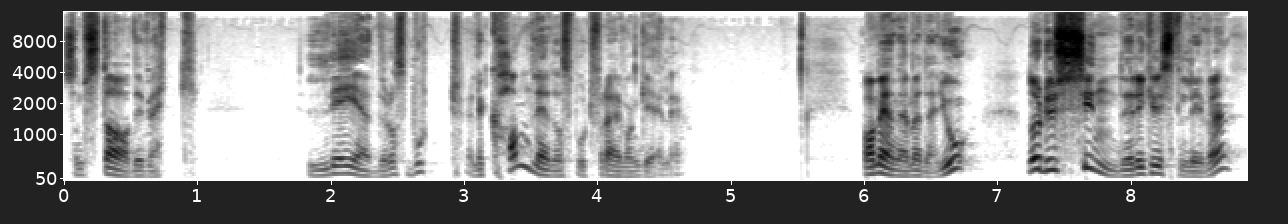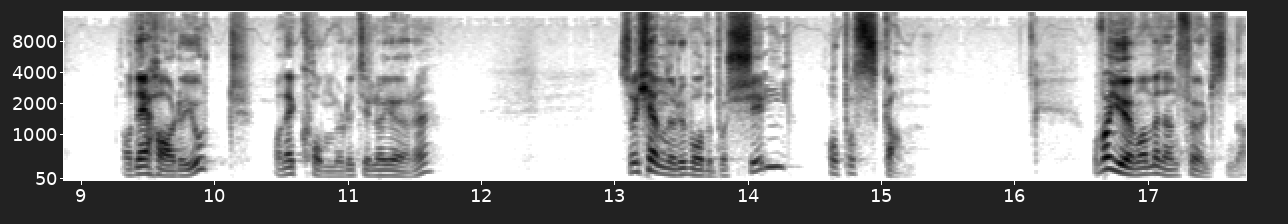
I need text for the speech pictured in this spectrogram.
som stadig vekk leder oss bort, eller kan lede oss bort fra evangeliet. Hva mener jeg med det? Jo, når du synder i kristenlivet, og det har du gjort, og det kommer du til å gjøre, så kjenner du både på skyld og på skam. Og hva gjør man med den følelsen da?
